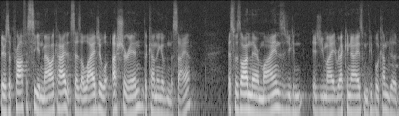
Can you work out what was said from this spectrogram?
There's a prophecy in Malachi that says Elijah will usher in the coming of the Messiah. This was on their minds, as you, can, as you might recognize when people come to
